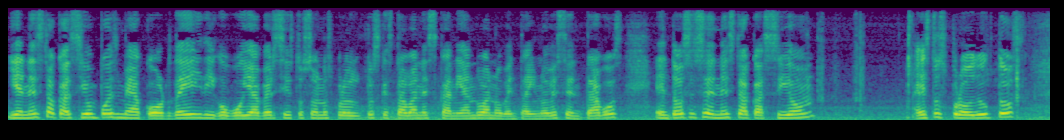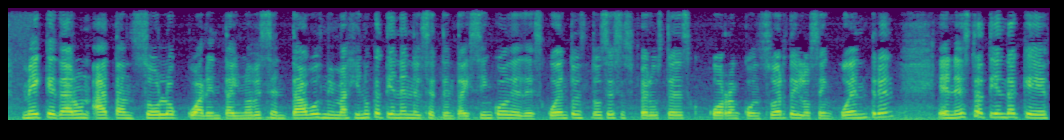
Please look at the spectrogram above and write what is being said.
y en esta ocasión pues me acordé y digo voy a ver si estos son los productos que estaban escaneando a 99 centavos entonces en esta ocasión estos productos me quedaron a tan solo 49 centavos. Me imagino que tienen el 75 de descuento. Entonces espero ustedes corran con suerte y los encuentren. En esta tienda que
